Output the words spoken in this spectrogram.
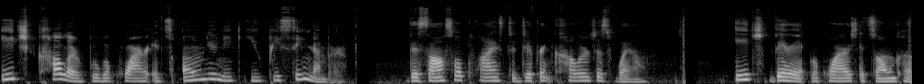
each color will require its own unique UPC number. This also applies to different colors as well. Each variant requires its own code.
